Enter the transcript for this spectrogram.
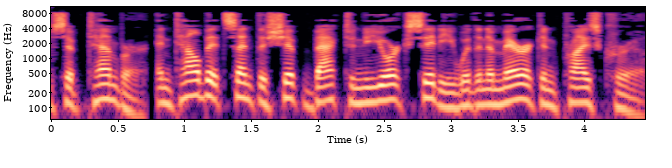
September, and Talbot sent the ship back to New York City with an American prize crew.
